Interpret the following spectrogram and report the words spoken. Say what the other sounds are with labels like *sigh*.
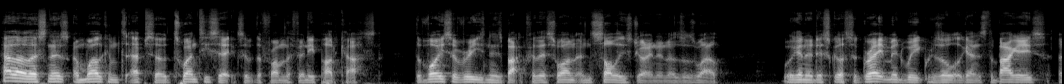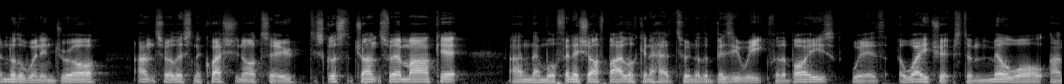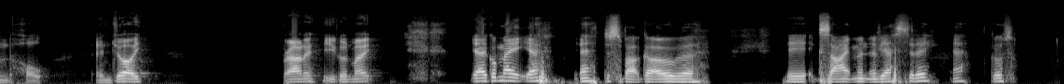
Hello, listeners, and welcome to episode 26 of the From the Finney podcast. The voice of reason is back for this one, and Solly's joining us as well. We're going to discuss a great midweek result against the Baggies, another winning draw, answer a listener question or two, discuss the transfer market, and then we'll finish off by looking ahead to another busy week for the boys with away trips to Millwall and Hull. Enjoy! Brownie, you good, mate? Yeah, good mate. Yeah, yeah. Just about got over the excitement of yesterday. Yeah, good.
